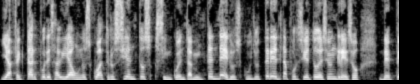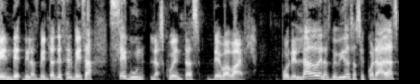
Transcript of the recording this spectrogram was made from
y afectar por esa vía a unos 450 mil tenderos, cuyo 30% de su ingreso depende de las ventas de cerveza, según las cuentas de Bavaria por el lado de las bebidas azucaradas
